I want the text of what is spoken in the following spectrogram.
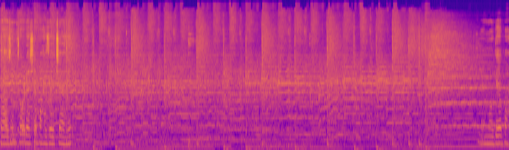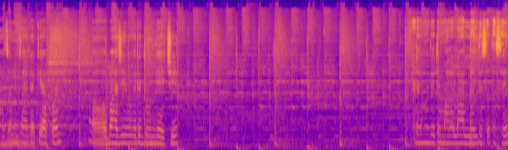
तर अजून थोड्याशा भाजायच्या आहेत. मुग्या भाजून झाल्या की आपण भाजी वगैरे धुवून घ्यायची. कढईमध्ये तुम्हाला लाल लाल दिसत असेल.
